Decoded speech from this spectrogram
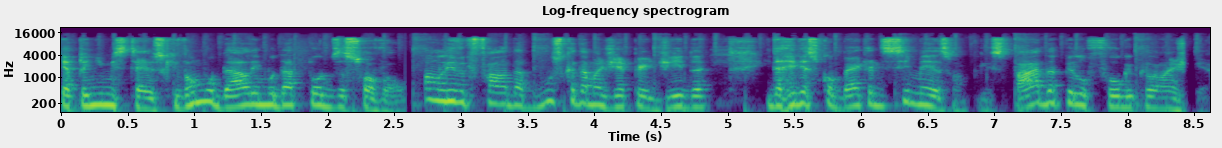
e aprende mistérios que vão mudá-la e mudar todos à sua volta. É um livro que fala da busca da magia perdida e da redescoberta de si mesma, pela espada, pelo fogo e pela magia.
